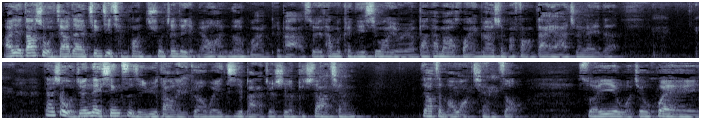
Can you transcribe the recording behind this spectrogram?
而且当时我家的经济情况说真的也没有很乐观，对吧？所以他们肯定希望有人帮他们还一个什么房贷呀之类的。但是我觉得内心自己遇到了一个危机吧，就是不知道钱要怎么往前走，所以我就会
